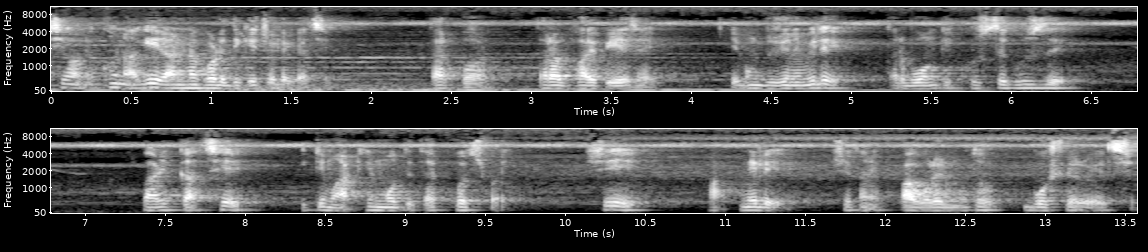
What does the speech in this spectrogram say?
সে অনেকক্ষণ আগেই রান্নাঘরের দিকে চলে গেছে। তারপর তারা ভয় পেয়ে যায় এবং দুজনে মিলে তার বোনকে খুঁজতে খুঁজতে বাড়ির কাছে একটি মাঠের মধ্যে তার খোঁজ পায়। সে হাত মেলে সেখানে পাগলের মতো বসে রয়েছে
